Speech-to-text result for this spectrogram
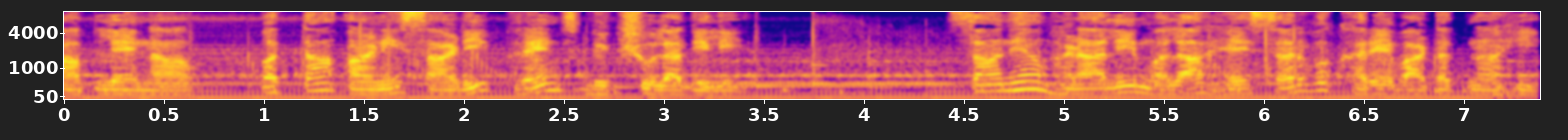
आपले नाव पत्ता आणि साडी फ्रेंच भिक्षूला दिली. सान्या म्हणाली मला हे सर्व खरे वाटत नाही.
